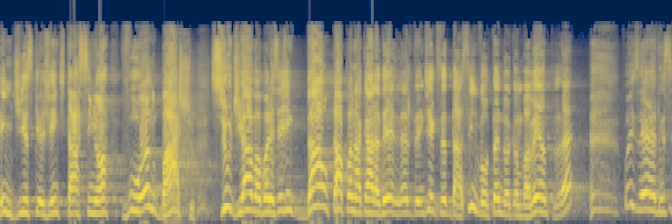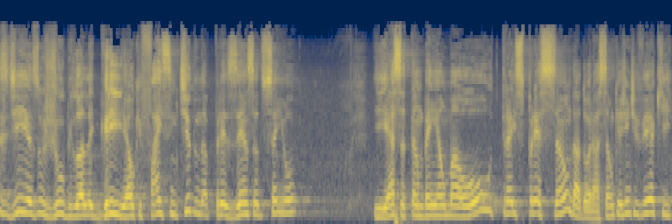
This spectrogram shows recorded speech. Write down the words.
em dias que a gente está assim, ó, voando baixo. Se o diabo aparecer, a gente dá um tapa na cara dele, né? Tem dia que você está assim, voltando do acampamento, né? Pois é, nesses dias o júbilo, a alegria é o que faz sentido na presença do Senhor. E essa também é uma outra expressão da adoração que a gente vê aqui.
